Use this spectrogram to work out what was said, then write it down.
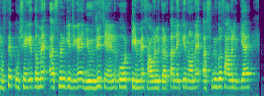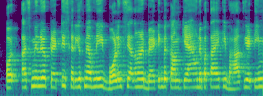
मुझसे पूछेंगे तो मैं अश्विन की जगह यूजी चहल को टीम में शामिल करता लेकिन उन्होंने अश्विन को शामिल किया है। और अश्विन ने जो प्रैक्टिस करी उसमें अपनी बॉलिंग से ज़्यादा उन्होंने बैटिंग पे काम किया है। उन्हें पता है कि भारतीय टीम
